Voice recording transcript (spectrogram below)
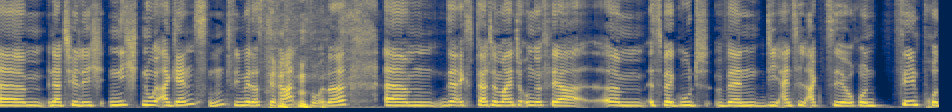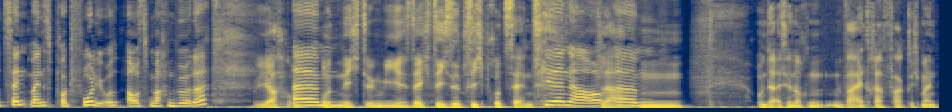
ähm, natürlich nicht nur ergänzend, wie mir das geraten wurde. ähm, der Experte meinte ungefähr, ähm, es wäre gut, wenn die Einzelaktie rund 10 Prozent meines Portfolios ausmachen würde. Ja, und, ähm, und, nicht irgendwie 60, 70 Prozent. Genau. Klar. Ähm, mhm. Und da ist ja noch ein, weiterer Faktor. Ich meine,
